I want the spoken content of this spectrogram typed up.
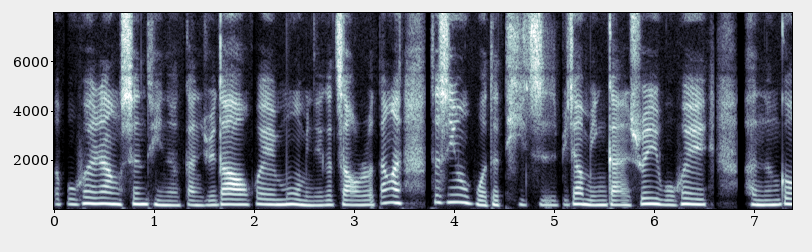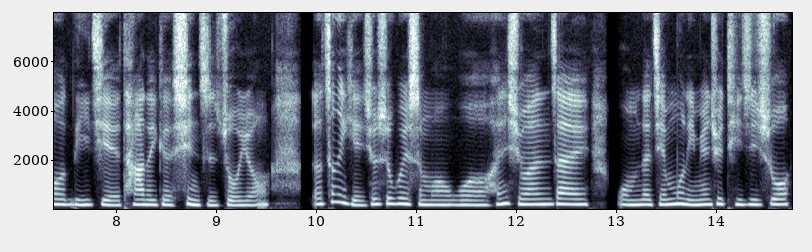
而不会让身体呢感觉到会莫名的一个燥热。当然，这是因为我的体质比较敏感，所以我会很能够理解它的一个性质作用。而这个也就是为什么我很喜欢在我们的节目里面去提及说，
